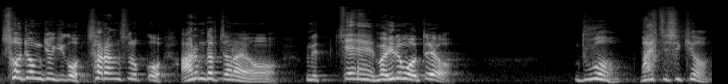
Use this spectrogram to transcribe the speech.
서정적이고 사랑스럽고 아름답잖아요. 근데 째! 막 이러면 어때요? 누워. 말지 시켜.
